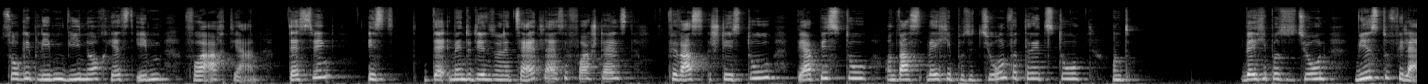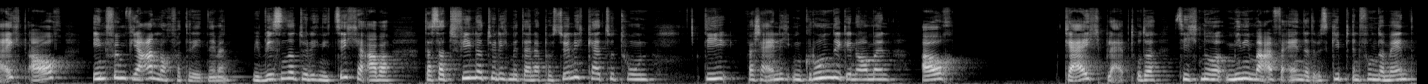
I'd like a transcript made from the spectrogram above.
so geblieben wie noch jetzt eben vor acht Jahren. Deswegen ist, wenn du dir so eine Zeitleise vorstellst, für was stehst du, wer bist du und was, welche Position vertrittst du und welche Position wirst du vielleicht auch in fünf Jahren noch vertreten. Nehmen. Wir wissen natürlich nicht sicher, aber das hat viel natürlich mit deiner Persönlichkeit zu tun, die wahrscheinlich im Grunde genommen auch gleich bleibt oder sich nur minimal verändert. Aber es gibt ein Fundament,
